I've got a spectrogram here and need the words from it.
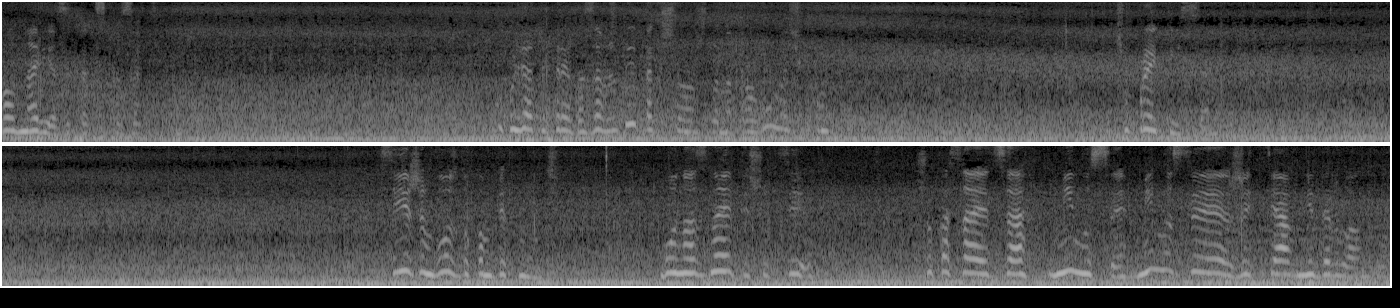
Волнорези, так сказати. Гуляти треба завжди, так що йшла на прогулочку. Хочу пройтися. Свіжим воздухом дихнути. Бо у нас, знаєте, що ці, що касається мінуси, мінуси життя в Нідерландах.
